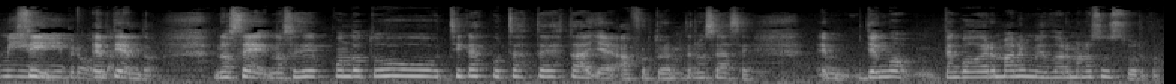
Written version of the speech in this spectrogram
mi- sí, mi pregunta. entiendo. No sé, no sé si cuando tú, chica, escuchaste esta, ya afortunadamente no se hace. Em, tengo, tengo dos hermanos y mis dos hermanos son zurdos.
